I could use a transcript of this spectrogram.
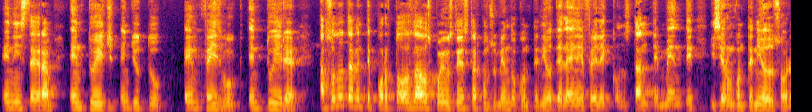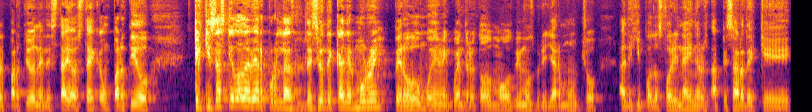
en Instagram, en Twitch, en YouTube, en Facebook, en Twitter, absolutamente por todos lados pueden ustedes estar consumiendo contenido de la NFL constantemente. Hicieron contenido sobre el partido en el Estadio Azteca, un partido que quizás quedó de ver por la lesión de Kyler Murray, pero un buen encuentro de todos modos, vimos brillar mucho al equipo de los 49ers, a pesar de que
